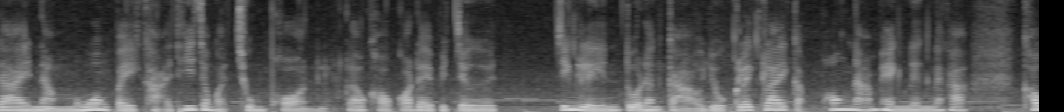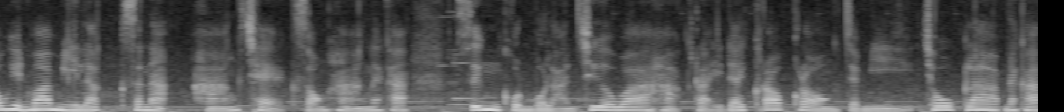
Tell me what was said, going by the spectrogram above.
ได้นำมะม่วงไปขายที่จังหวัดชุมพร แล้วเขาก็ได้ไปเจอ จิ้งเหลนตัวดังกล่าวอยู่ใกล้ ๆ กับห้องน้ำแห่งหนึ่งนะคะ เขาเห็นว่ามีลักษณะหางแฉกสองหางนะคะ ซึ่งคนโบราณเชื่อว่าหากใครได้ครอบครองจะมีโชคลาภนะคะ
